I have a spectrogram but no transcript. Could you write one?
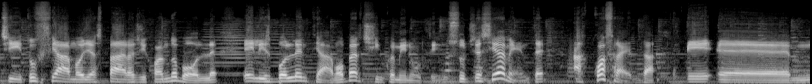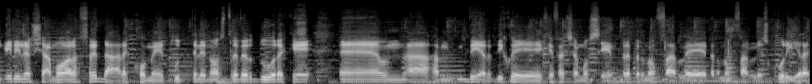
ci tuffiamo gli asparagi quando bolle e li sbollentiamo per 5 minuti. Successivamente acqua fredda e, ehm, e li lasciamo raffreddare come tutte le nostre verdure che, ehm, ah, verdi che, che, facciamo sempre per non farle, per non farle scurire.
